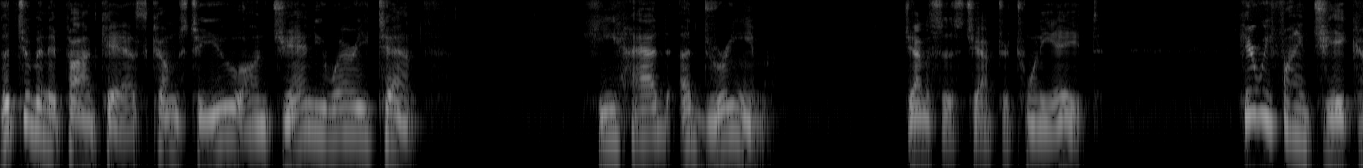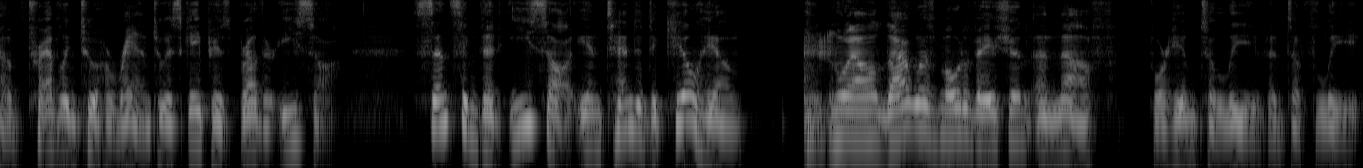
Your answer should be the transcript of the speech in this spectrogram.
The Two Minute Podcast comes to you on January 10th. He had a dream. Genesis chapter 28. Here we find Jacob traveling to Haran to escape his brother Esau. Sensing that Esau intended to kill him, well, that was motivation enough for him to leave and to flee.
